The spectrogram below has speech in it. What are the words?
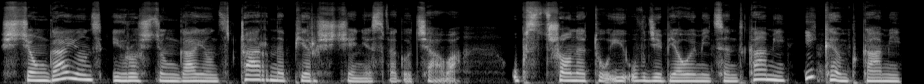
ściągając i rozciągając czarne pierścienie swego ciała, upstrzone tu i ówdzie białymi centkami i kępkami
